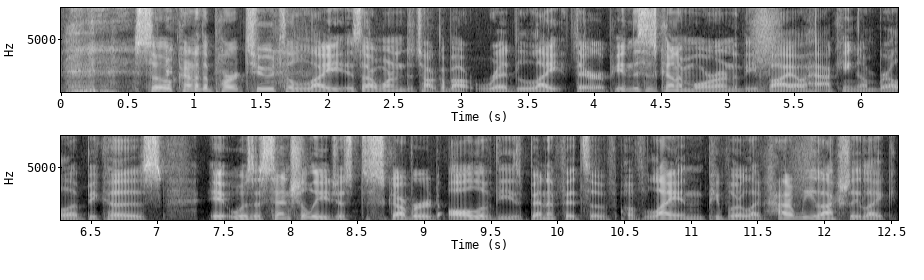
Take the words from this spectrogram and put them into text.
so kind of the part two to light is I wanted to talk about red light therapy. And this is kind of more under the biohacking umbrella because it was essentially just discovered all of these benefits of, of light. And people are like, how do we actually like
